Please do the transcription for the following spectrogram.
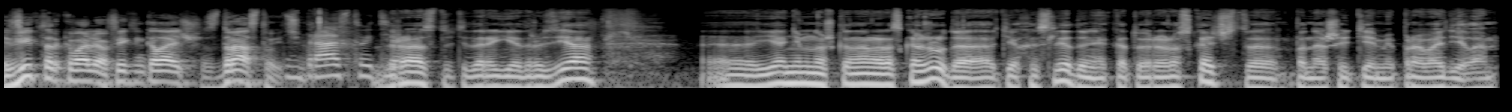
Виктор Ковалев. Виктор Николаевич, здравствуйте. Здравствуйте. Здравствуйте, дорогие друзья. Э, я немножко, наверное, расскажу да, о тех исследованиях, которые Роскачество по нашей теме проводило.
